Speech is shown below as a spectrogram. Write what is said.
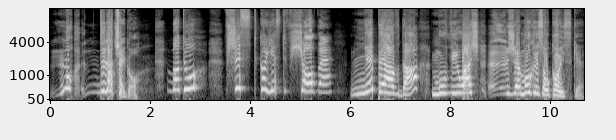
No, dlaczego? Bo tu wszystko jest wsiowe! Nieprawda? Mówiłaś, e, że muchy są końskie.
